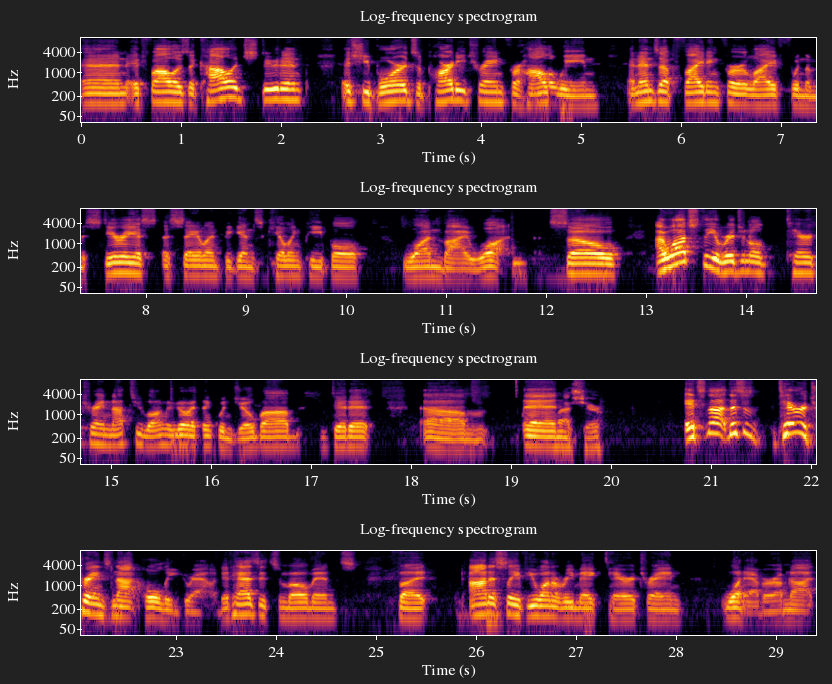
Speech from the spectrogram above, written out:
and it follows a college student as she boards a party train for Halloween and ends up fighting for her life when the mysterious assailant begins killing people one by one. So I watched the original Terror Train not too long ago. I think when Joe Bob did it, um, and Last year. it's not this is terror train's not holy ground it has its moments but honestly if you want to remake terror train whatever i'm not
